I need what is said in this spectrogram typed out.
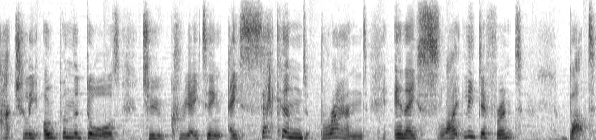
actually opened the doors to creating a second brand in a slightly different but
